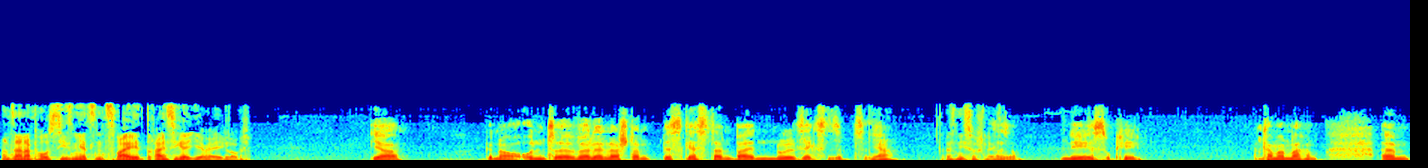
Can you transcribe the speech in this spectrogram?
in seiner Postseason jetzt ein 2,30er ERA, glaube ich. Ja, genau. Und äh, Verlander stand bis gestern bei 0,76. Ja, ist nicht so schlecht. Also, nee, ist okay. Kann man machen. Ähm,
